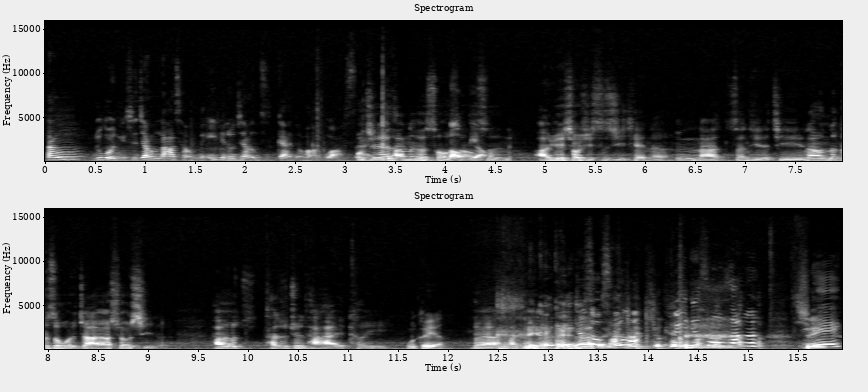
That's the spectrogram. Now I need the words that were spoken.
当如果你是这样拉长，每一天都这样子干的话，哇塞！我记得他那个受伤是啊，因为休息十几天了，嗯，那身体的记忆，那那个时候我叫他要休息了。他就他就觉得他还可以，我可以啊，对啊，他可以，可以就受伤了，可以就受伤了，所以，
